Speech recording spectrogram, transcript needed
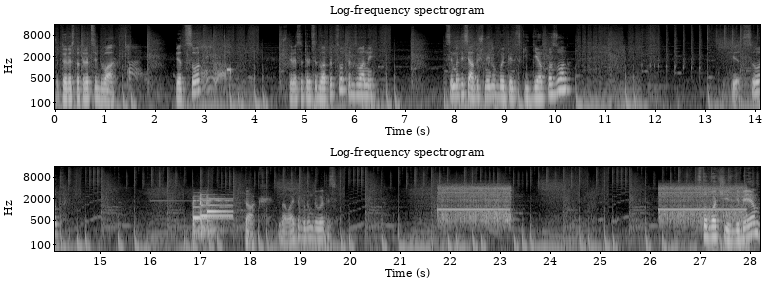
432. 500. 432 500, так званий 70-точний любительський діапазон. 500. Так, давайте будемо дивитись. «126 dBm.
